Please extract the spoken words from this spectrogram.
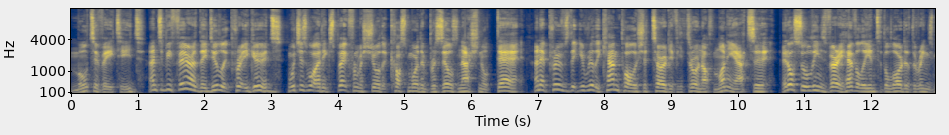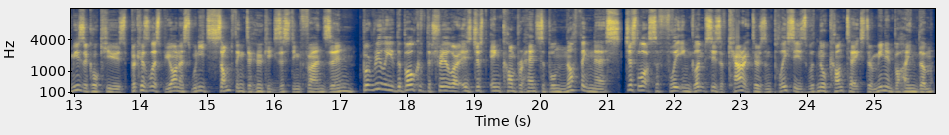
motivated. And to be fair, they do look pretty good, which is what I'd expect from a show that costs more than Brazil's national debt, and it proves that you really can polish a turd if you throw enough money at it. It also leans very heavily into the Lord of the Rings musical cues, because let's be honest, we need something to hook existing fans in. But really, the bulk of the trailer is just incomprehensible nothingness, just lots of fleeting glimpses of characters and places with no context or meaning behind them,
